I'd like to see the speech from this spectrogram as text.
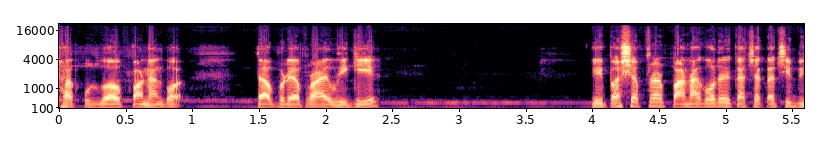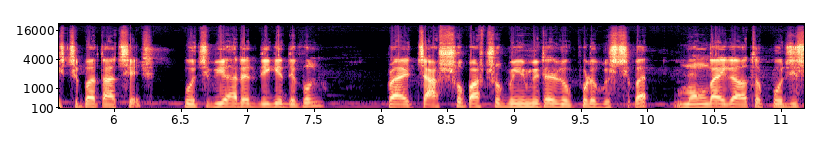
ঠাকুরগাঁও, পানাগড়, তারপরে আপনার ওইদিকে এই পাশে আপনার পানাগড়ের কাছাকাছি বৃষ্টিপাত আছে, কোচবিহারের দিকে দেখুন, প্রায় চারশো পাঁচশো মিলিমিটারের উপরে বৃষ্টিপাত, মঙ্গাইগাঁওতে পঁচিশ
